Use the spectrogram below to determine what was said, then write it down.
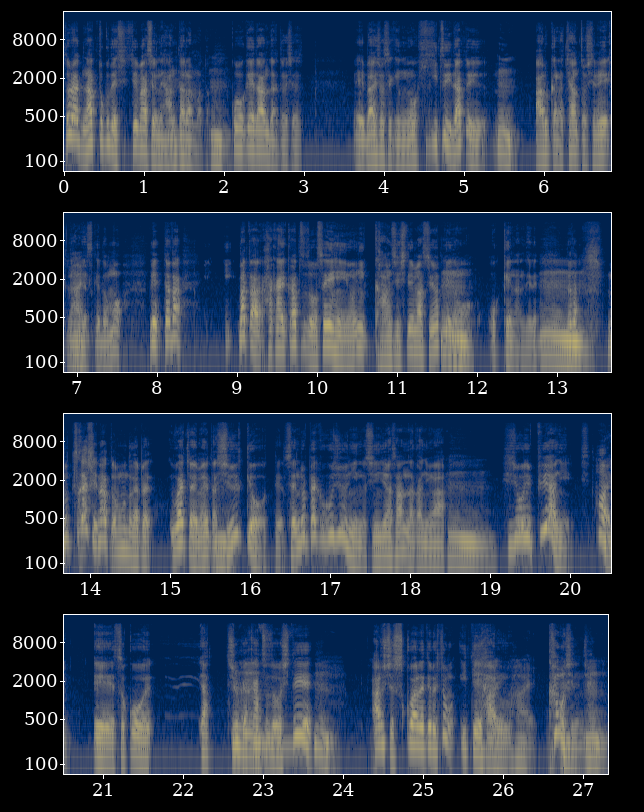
それは納得でしてますよね、あんたらもと、後継団体として、えー、賠償責任を引き継いだという、あるからちゃんとしてねなんですけども、はい、でただまた破壊活動せえへんように監視してますよっていうのも OK なんでね、うん、ただ難しいなと思うのがやっぱり上ちゃん今言った宗教って1650人の信者さんの中には非常にピュアに、はい、えー、そこをや宗教活動して、ある種救われてる人もいてはるかもしれんじゃん。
